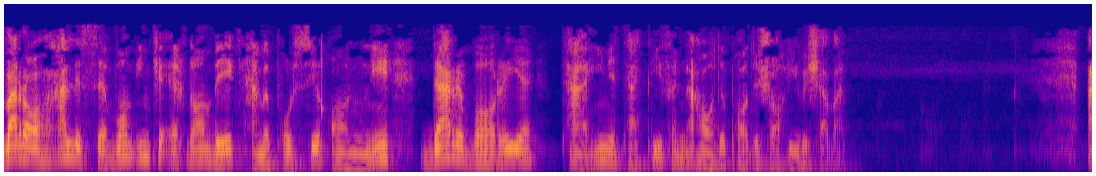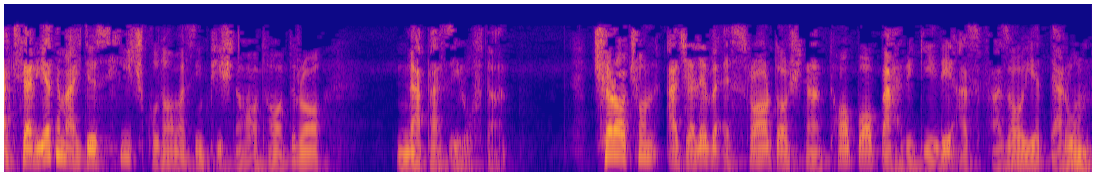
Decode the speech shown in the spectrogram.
و راه حل سوم اینکه اقدام به یک همه پرسی قانونی در باره تعیین تکلیف نهاد پادشاهی بشود. اکثریت مجلس هیچ کدام از این پیشنهادها را نپذیرفتند. چرا؟ چون عجله و اصرار داشتند تا با بهرهگیری از فضای درون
